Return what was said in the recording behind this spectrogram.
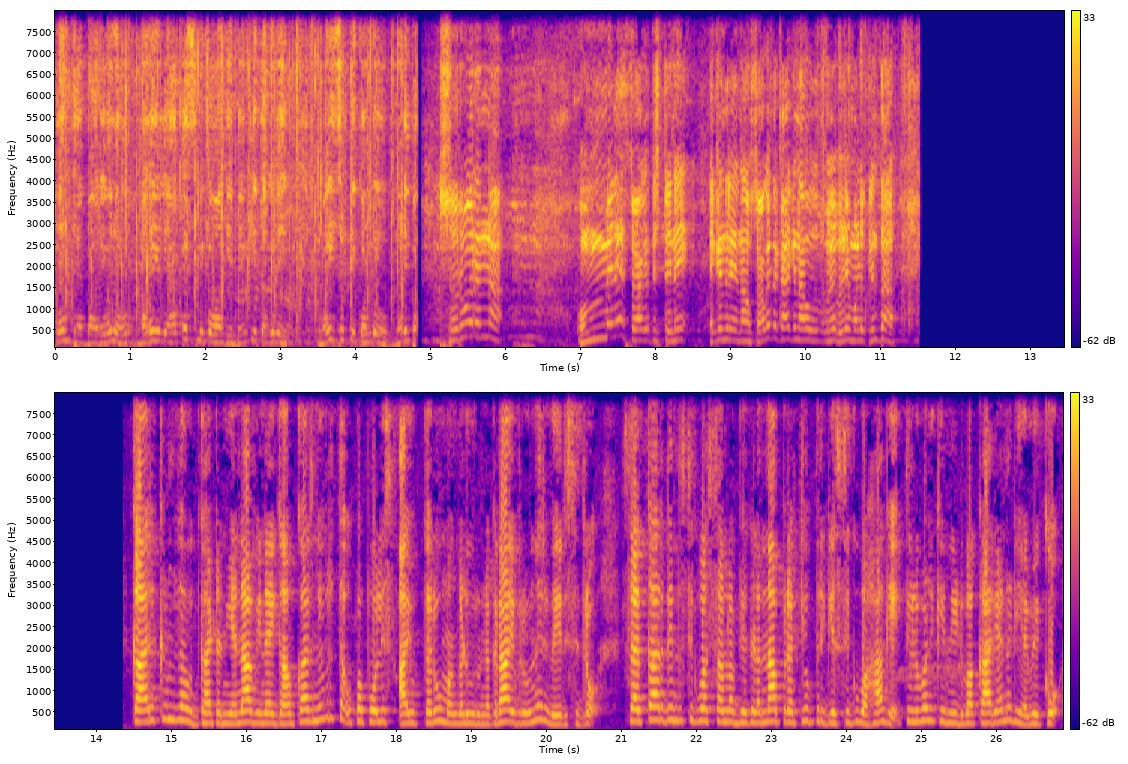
ಅನಂತ್ ಹೆಬ್ಬಾರ್ ಇವನು ಮನೆಯಲ್ಲಿ ಆಕಸ್ಮಿಕವಾಗಿ ಬೆಂಕಿ ತಗುಲಿ ಮೈಸುಟ್ಟಿಕೊಂಡು ಮಣಿಪ ಸರ್ವರನ್ನ ಒಮ್ಮೆಲೆ ಸ್ವಾಗತಿಸ್ತೇನೆ. ಯಾಕೆಂದರೆ ನಾವು ಸ್ವಾಗತಕ್ಕಾಗಿ ನಾವು ವಿಳೆ ಮಾಡೋಕ್ಕಿಂತ ಕಾರ್ಯಕ್ರಮದ ಉದ್ಘಾಟನೆಯನ್ನ ವಿನಯ್ ಗಾಂವ್ಕರ್ ನಿವೃತ್ತ ಉಪ ಪೊಲೀಸ್ ಆಯುಕ್ತರು ಮಂಗಳೂರು ನಗರ ಇವರು ನೆರವೇರಿಸಿದರು. ಸರ್ಕಾರದಿಂದ ಸಿಗುವ ಸೌಲಭ್ಯಗಳನ್ನ ಪ್ರತಿಯೊಬ್ಬರಿಗೆ ಸಿಗುವ ಹಾಗೆ ತಿಳುವಳಿಕೆ ನೀಡುವ ಕಾರ್ಯ ನಡೆಯಬೇಕು.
